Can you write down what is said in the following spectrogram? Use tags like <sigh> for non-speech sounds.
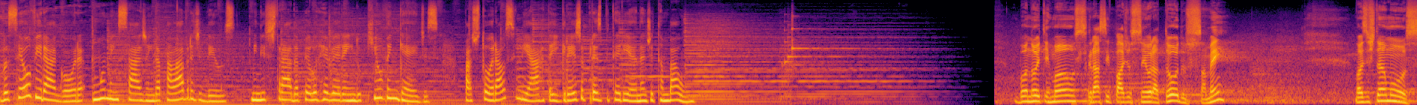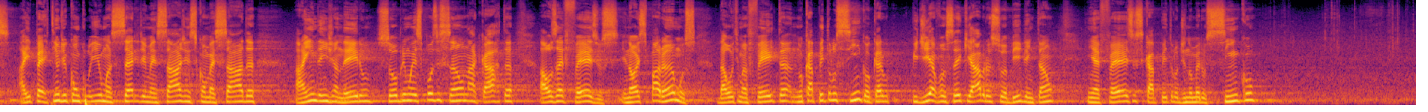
Você ouvirá agora uma mensagem da Palavra de Deus ministrada pelo Reverendo Kilvin Guedes, pastor auxiliar da Igreja Presbiteriana de Tambaú. Boa noite, irmãos. Graça e paz do Senhor a todos. Amém? Nós estamos aí pertinho de concluir uma série de mensagens começada ainda em janeiro, sobre uma exposição na carta aos Efésios. E nós paramos da última feita no capítulo 5. Eu quero pedir a você que abra a sua Bíblia, então, em Efésios, capítulo de número 5,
